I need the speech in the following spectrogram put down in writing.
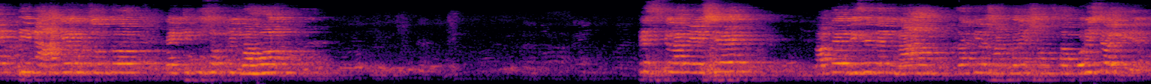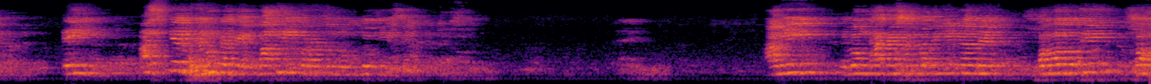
একদিন আগে পর্যন্ত একটি কুচক্রি মহল প্রেস ক্লাবে এসে তাদের নিজেদের নাম জাতীয় সাংবাদিক সংস্থা পরিচয় দিয়ে এই আজকের ভেনুটাকে বাতিল করার জন্য উদ্যোগ নিয়েছে। আমি এবং ঢাকা সাংবাদিক ইউনিয়নের সভাপতি সহ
